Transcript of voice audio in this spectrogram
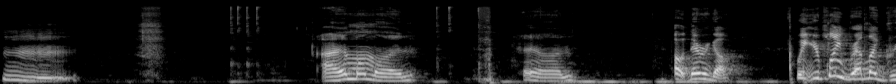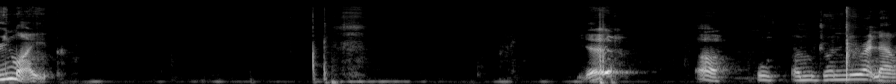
Hmm. I am online. Hang on. Oh, there we go. Wait, you're playing red light, green light. Did? Oh. I'm joining you right now.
